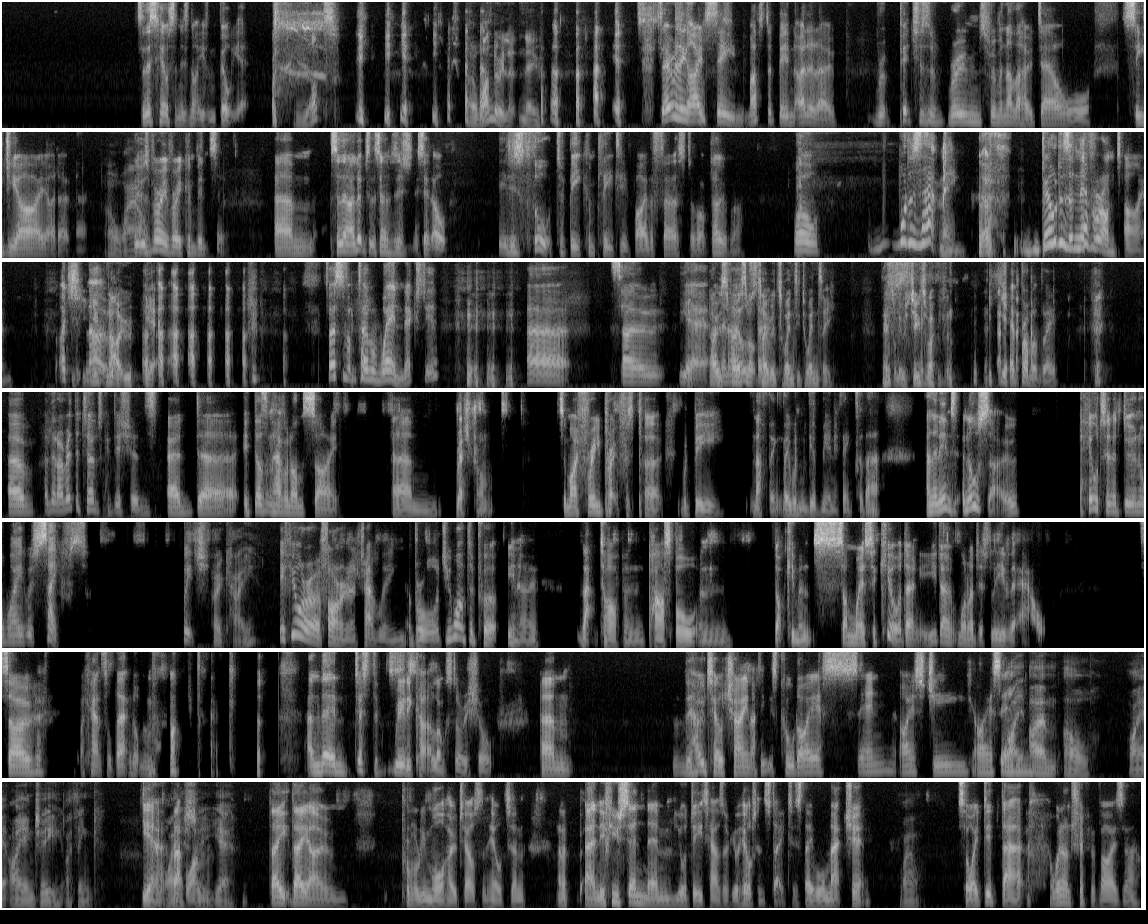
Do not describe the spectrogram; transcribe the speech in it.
So this Hilton is not even built yet. What? yeah. No wonder it looked new. So everything I'd seen must have been, I don't know, r- pictures of rooms from another hotel or CGI. I don't know. Oh wow. But it was very, very convincing. Um, so then I looked at the terms and conditions and said, oh, it is thought to be completed by the 1st of October. Well, what does that mean? Builders are never on time. I should know. know. Yeah. First of October when next year? Uh, so yeah, no, and it's then I first of also- October 2020. That's when it was due to open. yeah, probably. Um, and then I read the terms conditions, and uh, it doesn't have an on-site um, restaurant. So my free breakfast perk would be nothing. They wouldn't give me anything for that. And then, in, and also, Hilton are doing away with safes. Which, Okay. if you're a foreigner traveling abroad, you want to put, you know, laptop and passport and documents somewhere secure, don't you? You don't want to just leave it out. So I cancelled that and got my money back. and then, just to really cut a long story short, um, the hotel chain, I think it's called ISN, ISG, ISN. I um oh I ing I think. yeah, Or that ISG, one. Yeah. They they own probably more hotels than Hilton, and and if you send them your details of your Hilton status, they will match it. Wow. So I did that. I went on TripAdvisor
